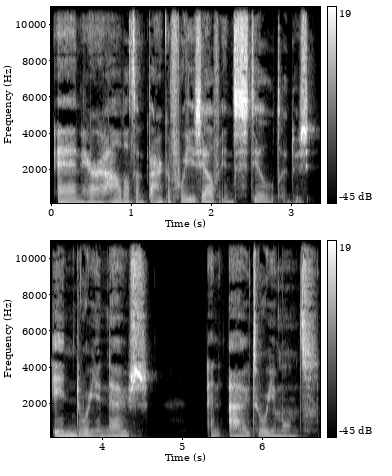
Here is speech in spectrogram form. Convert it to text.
En herhaal dat een paar keer voor jezelf in stilte. Dus in door je neus en uit door je mond.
